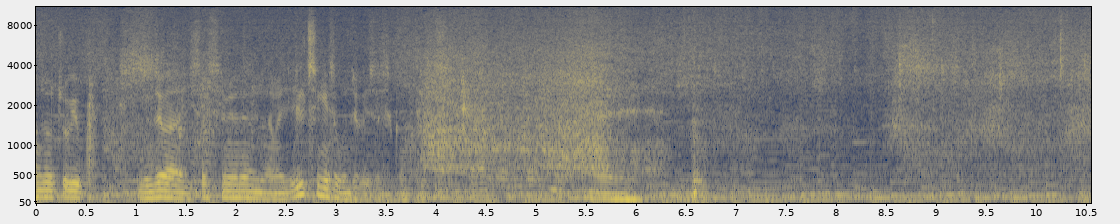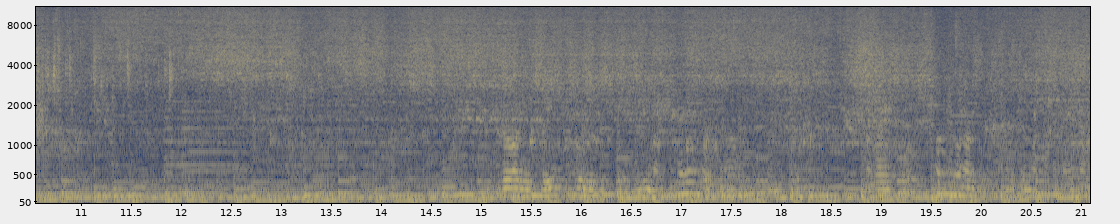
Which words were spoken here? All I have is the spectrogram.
정화조 쪽에 문제가 있었으면은 아마 1층에서 문제가 있었을 것 같아요. 네. 들어가는 저희 쪽으로 이렇게 물이 막 새는 거죠. 바다에서 터지고 나서 가능성이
